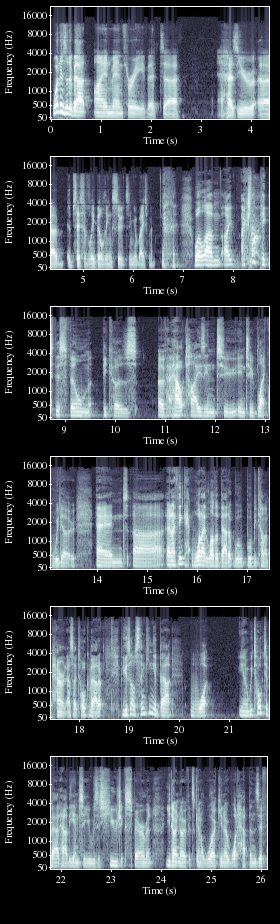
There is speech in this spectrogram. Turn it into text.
What is it about Iron Man 3 that uh, has you uh, obsessively building suits in your basement? Well, um, I actually picked this film because of how it ties into into Black Widow, and uh, and I think what I love about it will will become apparent as I talk about it. Because I was thinking about what you know, we talked about how the MCU was this huge experiment. You don't know if it's going to work. You know, what happens if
